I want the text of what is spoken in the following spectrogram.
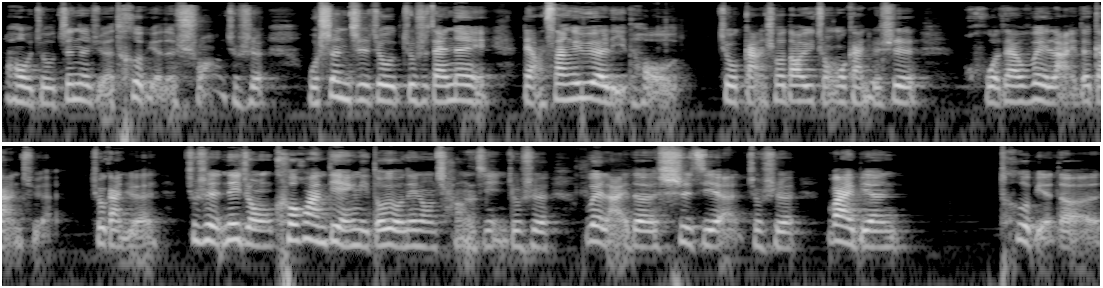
然后我就真的觉得特别的爽，就是我甚至就就是在那两三个月里头，就感受到一种我感觉是活在未来的感觉。就感觉就是那种科幻电影里都有那种场景，就是未来的世界，就是外边特别的，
